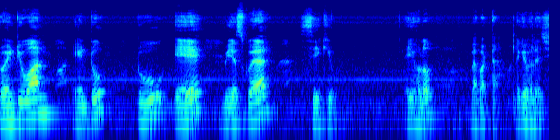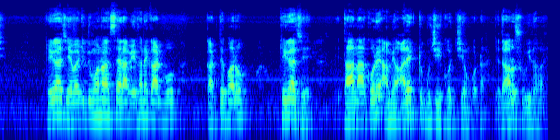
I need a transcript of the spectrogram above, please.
twenty one into two a b square c q এই হলো ব্যাপারটা। লিখে ফেলেছি। ঠিক আছে? এবার যদি মনে হয়, স্যার, আমি এখানে কাটবো, কাটতে পারো। ঠিক আছে? তা না করে আমি আরেকটু গুছিয়ে করছি অঙ্কটা, যাতে আরও সুবিধা হয়।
